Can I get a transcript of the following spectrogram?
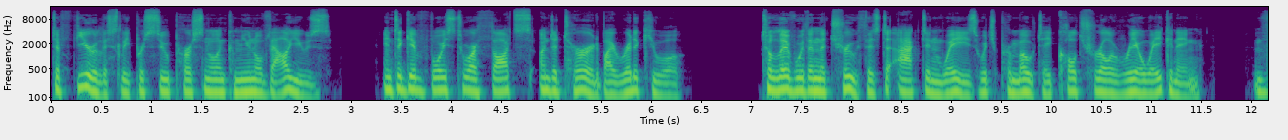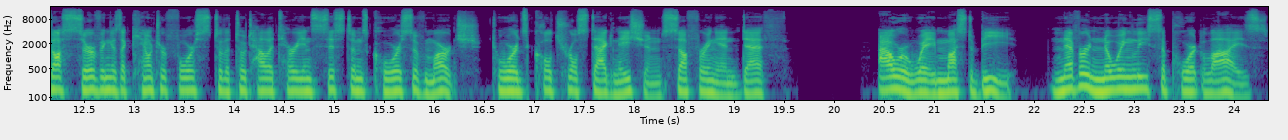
to fearlessly pursue personal and communal values, and to give voice to our thoughts undeterred by ridicule. To live within the truth is to act in ways which promote a cultural reawakening, thus serving as a counterforce to the totalitarian system's coercive march towards cultural stagnation, suffering, and death. Our way must be never knowingly support lies.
